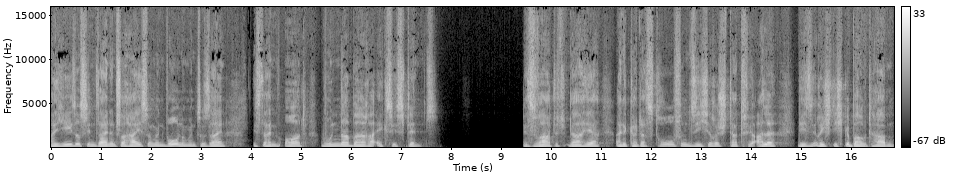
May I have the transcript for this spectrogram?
bei Jesus in seinen Verheißungen Wohnungen zu sein, ist ein Ort wunderbarer Existenz. Es wartet daher eine katastrophensichere Stadt für alle, die sie richtig gebaut haben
